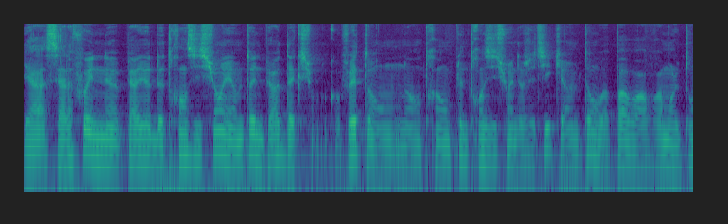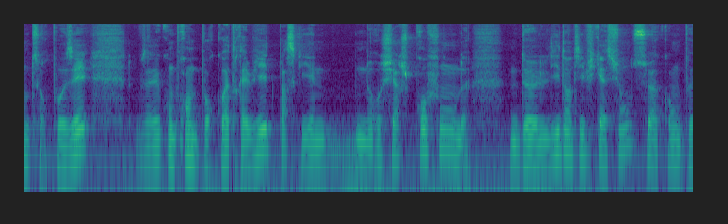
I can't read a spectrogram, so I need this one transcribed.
c'est à la fois une période de transition et en même temps une période d'action. Donc en fait on est en, pleine transition énergétique et en même temps on va pas avoir vraiment le temps de se reposer. vous allez comprendre pourquoi très vite parce qu'il y a une, une recherche profonde de l'identification, ce à quoi on peut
